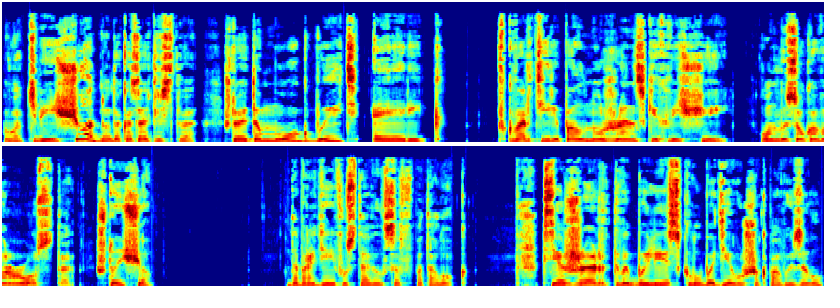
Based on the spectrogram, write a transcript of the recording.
Вот тебе еще одно доказательство, что это мог быть Эрик. В квартире полно женских вещей. Он высокого роста. Что еще? Добродеев уставился в потолок. Все жертвы были из клуба девушек по вызову,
